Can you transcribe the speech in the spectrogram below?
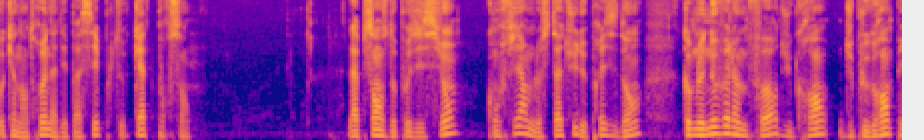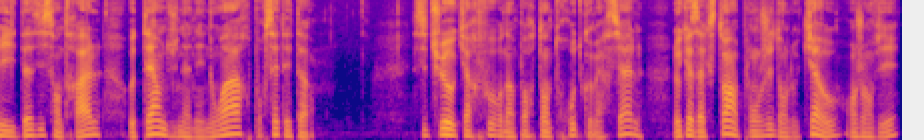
aucun d'entre eux n'a dépassé plus de 4%. L'absence d'opposition confirme le statut de président comme le nouvel homme fort du, plus grand pays d'Asie centrale au terme d'une année noire pour cet État. Situé au carrefour d'importantes routes commerciales, le Kazakhstan a plongé dans le chaos en janvier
